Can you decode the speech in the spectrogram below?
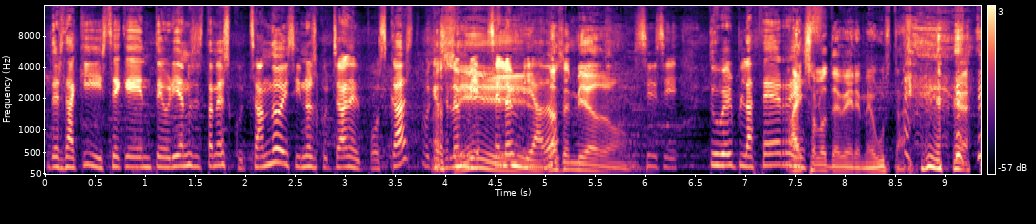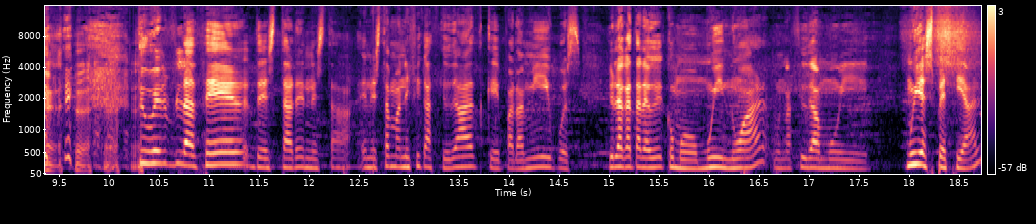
Desde aquí sé que en teoría nos están escuchando y si no escuchan el podcast, porque Ah, se, lo envi- sí, se lo he Lo enviado. has enviado. Sí, sí. Tuve el placer. Ha hecho los deberes, me gusta. Tuve el placer de estar en esta, en esta magnífica ciudad que para mí, pues yo la catalogué como muy noir, una ciudad muy, muy especial.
